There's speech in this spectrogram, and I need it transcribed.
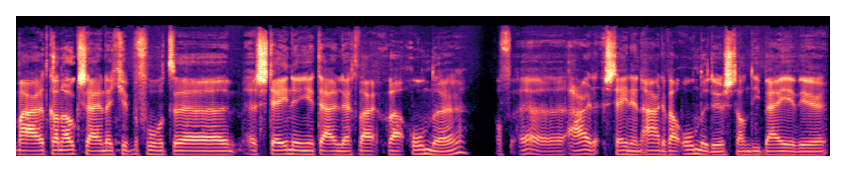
Maar het kan ook zijn dat je bijvoorbeeld uh, stenen in je tuin legt waar, waaronder, of uh, aarde, stenen en aarde waaronder dus dan die bijen weer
